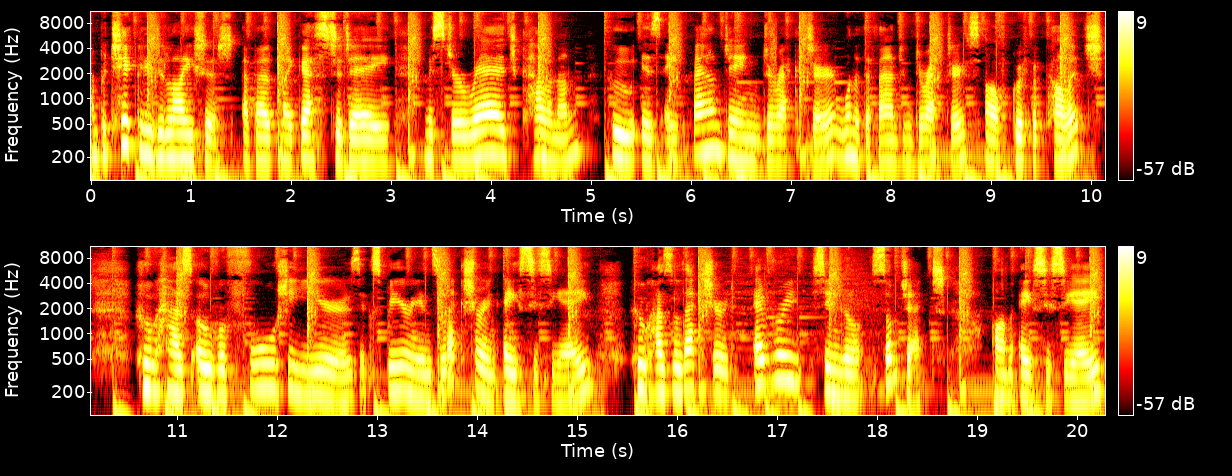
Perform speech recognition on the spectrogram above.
I'm particularly delighted about my guest today, Mr. Reg Callanan, who is a founding director, one of the founding directors of Griffith College, who has over 40 years' experience lecturing ACCA, who has lectured every single subject on ACCA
